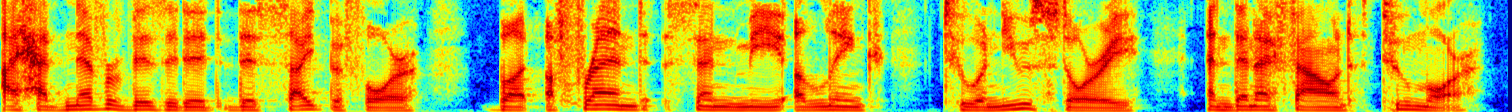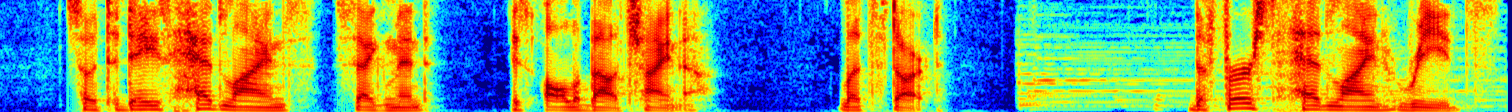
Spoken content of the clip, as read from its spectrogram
I had never visited this site before, but a friend sent me a link to a news story, and then I found two more. So today's headlines segment is all about China. Let's start. The first headline reads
